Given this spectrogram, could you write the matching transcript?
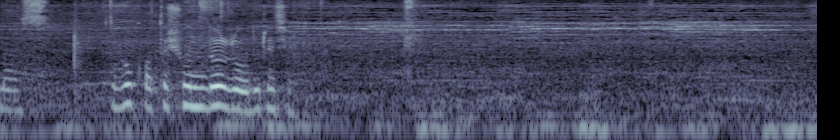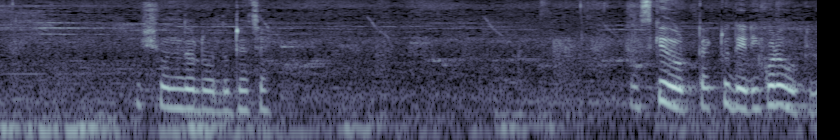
ব্যাস কত সুন্দর রোদ উঠেছে। সুন্দর রোদ উঠেছে। আজকে রোদটা একটু দেরি করে উঠল।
